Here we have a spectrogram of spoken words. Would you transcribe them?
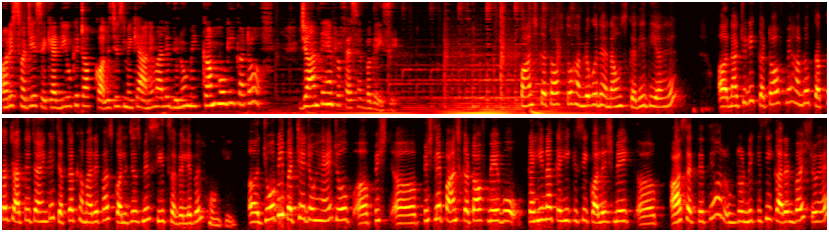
और इस वजह से क्या DU के टॉप कॉलेजेस में क्या आने वाले दिनों में कम होगी कट ऑफ़ जानते हैं प्रोफेसर बगई से। पाँच कट ऑफ़ तो हम लोगों ने अनाउंस कर ही दिया है। और नेचुरली कट ऑफ़ में हम लोग तब तक जाते जाएँगे जब तक हमारे पास कॉलेजेस में सीट्स अवेलेबल होंगी। जो भी बच्चे जो हैं जो पिछ, पिछले पाँच कट ऑफ़ में वो कहीं ना कहीं किसी कॉलेज में आ सकते थे और उन्होंने किसी कारणवश जो है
